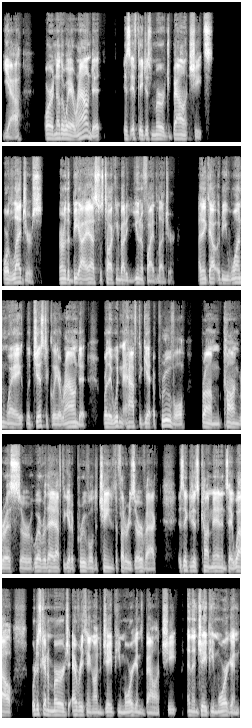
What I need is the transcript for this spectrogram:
Yeah. Or another way around it is if they just merge balance sheets or ledgers. Remember, the BIS was talking about a unified ledger. I think that would be one way logistically around it where they wouldn't have to get approval from Congress or whoever they'd have to get approval to change the Federal Reserve Act is they could just come in and say, well, we're just going to merge everything onto JP Morgan's balance sheet. And then JP Morgan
